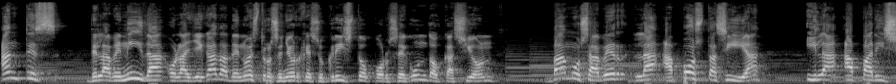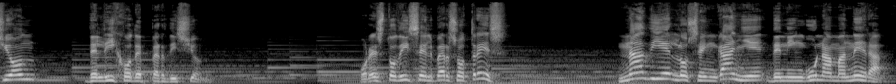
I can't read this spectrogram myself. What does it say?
antes de la venida o la llegada de nuestro Señor Jesucristo por segunda ocasión, vamos a ver la apostasía y la aparición del Hijo de perdición. Por esto dice el verso 3, nadie los engañe de ninguna manera,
